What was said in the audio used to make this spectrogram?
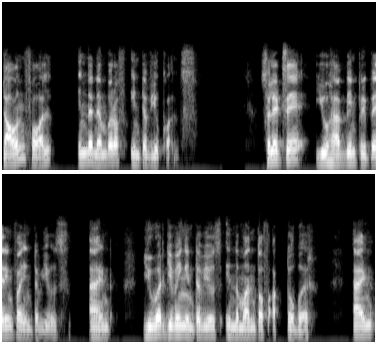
downfall in the number of interview calls. So let's say you have been preparing for interviews and you were giving interviews in the month of October and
